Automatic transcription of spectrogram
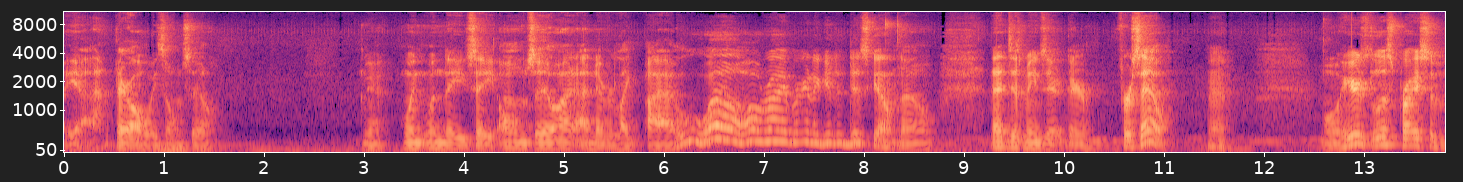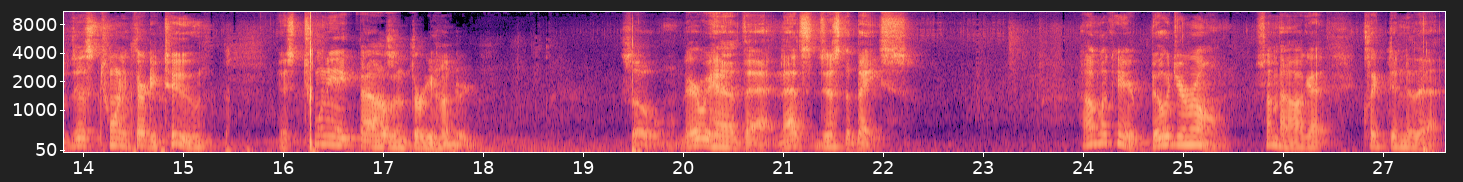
yeah, they're always on sale. Yeah, when when they say on sale, I, I never like buy. Oh wow, all right, we're gonna get a discount. No, that just means they're they're for sale. Yeah. Well, here's the list price of this 2032 is 28,300. So there we have that, and that's just the base. Oh, look here, build your own. Somehow I got clicked into that.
